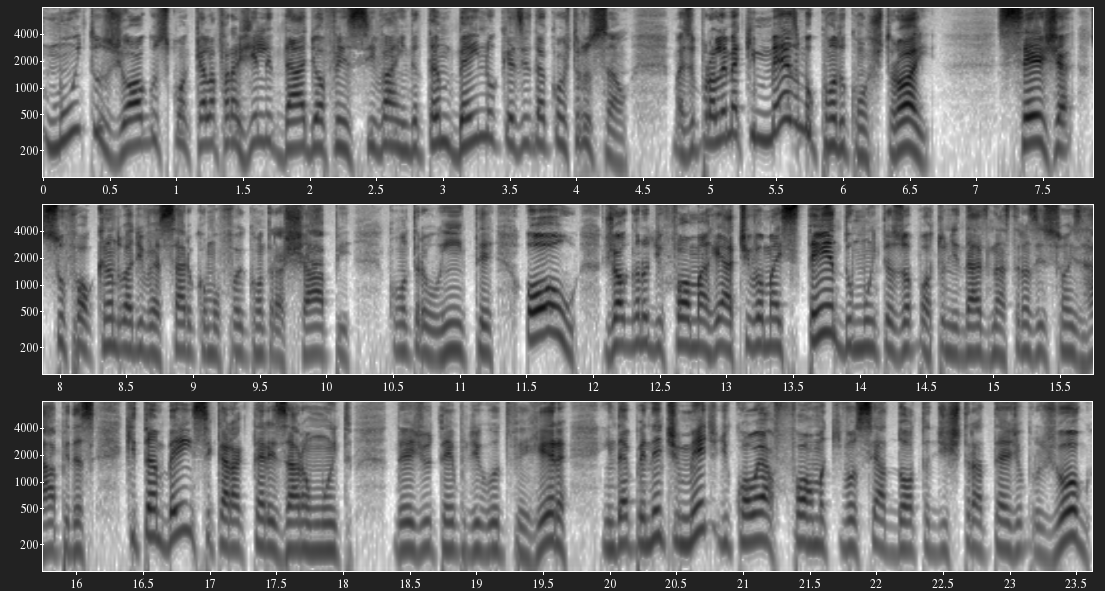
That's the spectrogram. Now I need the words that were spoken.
muitos jogos com aquela fragilidade ofensiva ainda, também no quesito da construção. Mas o problema é que mesmo quando constrói, seja sufocando o adversário, como foi contra a Chape, contra o Inter, ou jogando de forma reativa, mas tendo muitas oportunidades nas transições rápidas, que também se caracterizaram muito desde o tempo de Guto Ferreira, independentemente de qual é a forma que você adota de estratégia para o jogo,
